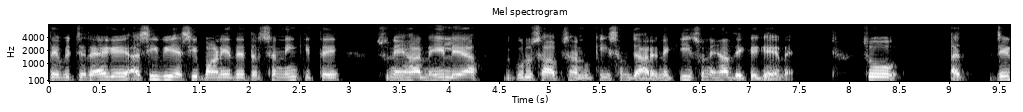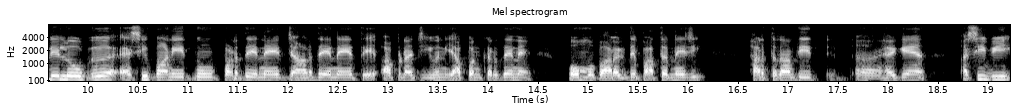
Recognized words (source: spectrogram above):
ਦੇ ਵਿੱਚ ਰਹਿ ਗਏ ਅਸੀਂ ਵੀ ਐਸੀ ਬਾਣੀ ਦੇ ਦਰਸ਼ਨ ਨਹੀਂ ਕੀਤੇ ਸੁਨੇਹਾ ਨਹੀਂ ਲਿਆ ਵੀ ਗੁਰੂ ਸਾਹਿਬ ਸਾਨੂੰ ਕੀ ਸਮਝਾ ਰਹੇ ਨੇ ਕੀ ਸੁਨੇਹਾ ਦੇ ਕੇ ਗਏ ਨੇ। ਸੋ ਅ- ਜਿਹੜੇ ਲੋਕ ਐਸੀ ਬਾਣੀ ਨੂੰ ਪੜ੍ਹਦੇ ਨੇ ਜਾਣਦੇ ਨੇ ਤੇ ਆਪਣਾ ਜੀਵਨ ਯਾਪਨ ਕਰਦੇ ਨੇ ਉਹ ਮੁਬਾਰਕ ਦੇ ਪਾਤਰ ਨੇ ਜੀ। ਹਰ ਤਰ੍ਹਾਂ ਦੀ ਅਹ, ਹੈਗੇ ਆ। ਅਸੀਂ ਵੀ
